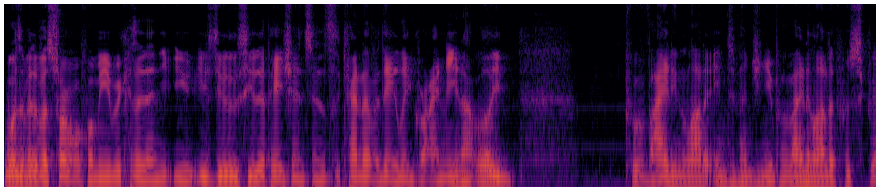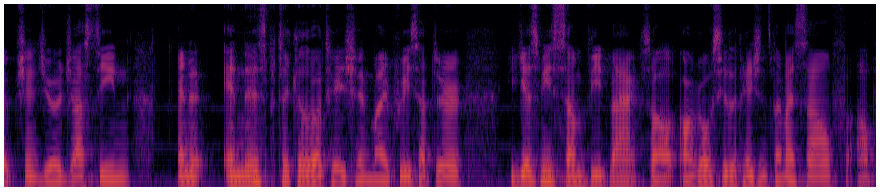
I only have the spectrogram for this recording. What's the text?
was a bit of a struggle for me because then you, you do see the patients and it's kind of a daily grind. You're not really providing a lot of intervention. You're providing a lot of prescriptions. You're adjusting. And in this particular rotation, my preceptor, he gives me some feedback. So I'll, I'll go see the patients by myself. I'll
